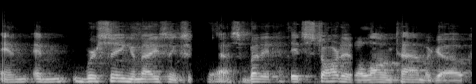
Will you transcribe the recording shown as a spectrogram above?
and and we're seeing amazing success. But it, it started a long time ago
